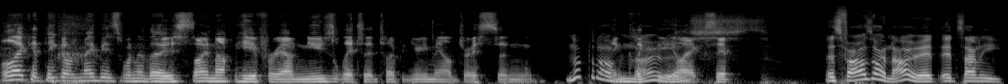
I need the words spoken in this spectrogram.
All I can think of maybe it's one of those sign up here for our newsletter, type in your email address, and Not that I've Then click the. I accept. As far as I know, it, it's only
